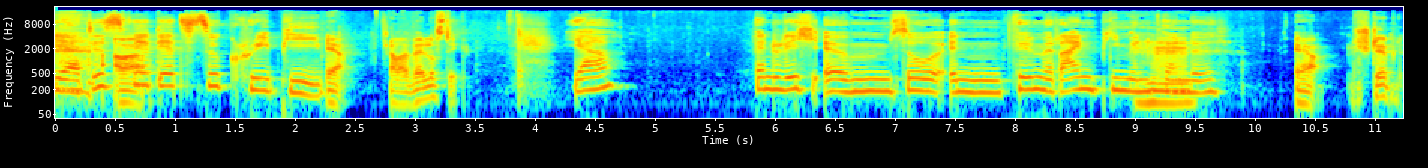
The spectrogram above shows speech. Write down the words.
Ja, das Aber- wird jetzt zu creepy. Ja, aber wäre lustig. Ja. Wenn du dich ähm, so in Filme reinbeamen Mhm. könntest. Ja, stimmt.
